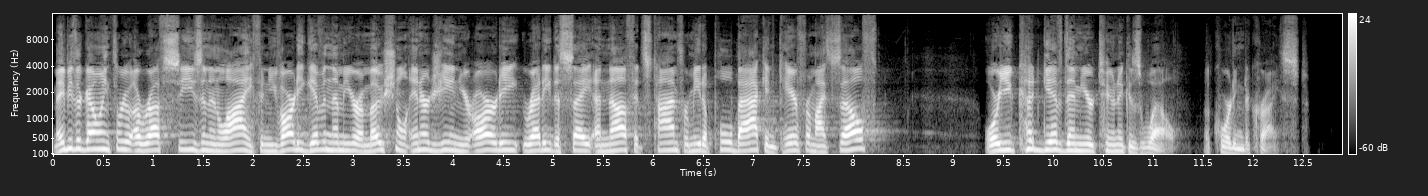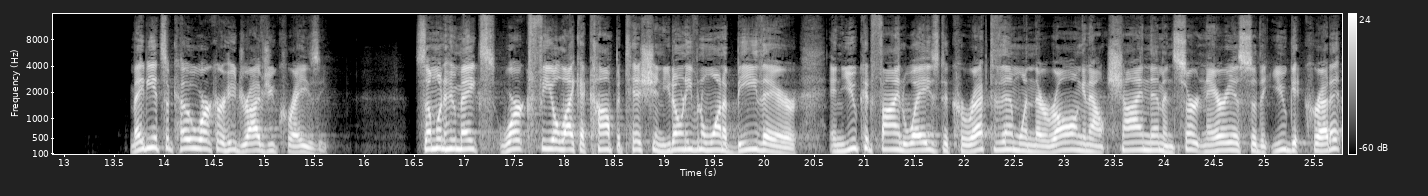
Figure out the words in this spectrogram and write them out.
Maybe they're going through a rough season in life and you've already given them your emotional energy and you're already ready to say, Enough, it's time for me to pull back and care for myself. Or you could give them your tunic as well. according to Christ. Maybe it's a coworker who drives you crazy. Someone who makes work feel like a competition. You don't even want to be there. And you could find ways to correct them when they're wrong and outshine them in certain areas so that you get credit.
